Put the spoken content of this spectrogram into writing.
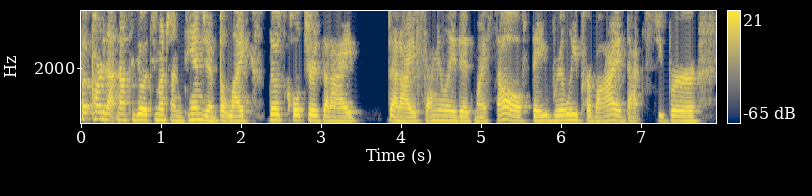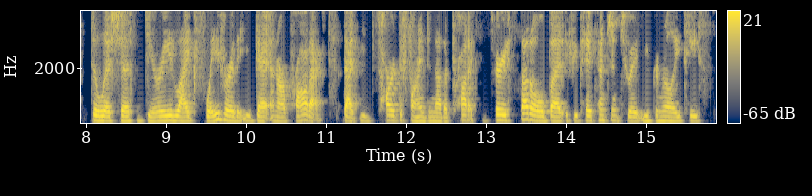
but part of that not to go too much on tangent but like those cultures that i that I formulated myself, they really provide that super delicious dairy like flavor that you get in our product that it's hard to find in other products. It's very subtle, but if you pay attention to it, you can really taste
